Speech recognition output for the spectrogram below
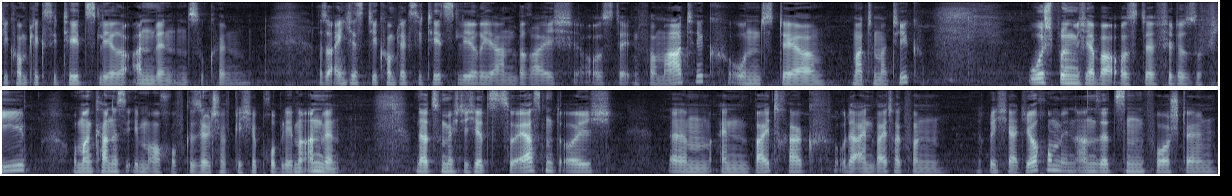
die Komplexitätslehre anwenden zu können. Also eigentlich ist die Komplexitätslehre ja ein Bereich aus der Informatik und der Mathematik, ursprünglich aber aus der Philosophie und man kann es eben auch auf gesellschaftliche Probleme anwenden. Und dazu möchte ich jetzt zuerst mit euch ähm, einen Beitrag oder einen Beitrag von Richard Jochum in Ansätzen vorstellen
